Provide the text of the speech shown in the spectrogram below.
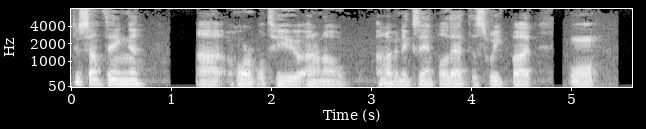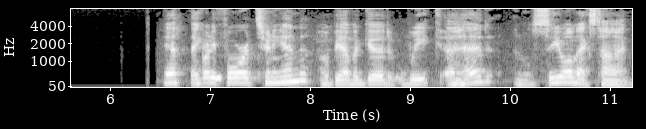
do something uh, horrible to you. I don't know. I don't have an example of that this week, but Mm. yeah, thank you everybody for tuning in. Hope you have a good week ahead, and we'll see you all next time.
